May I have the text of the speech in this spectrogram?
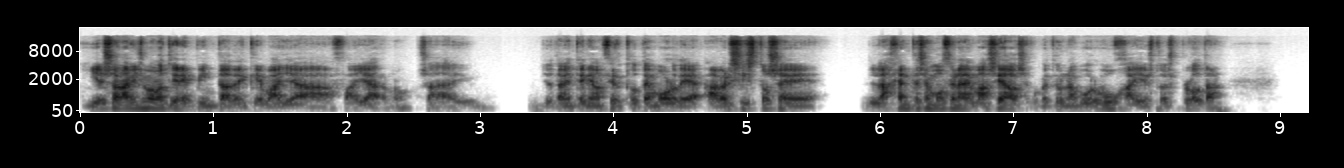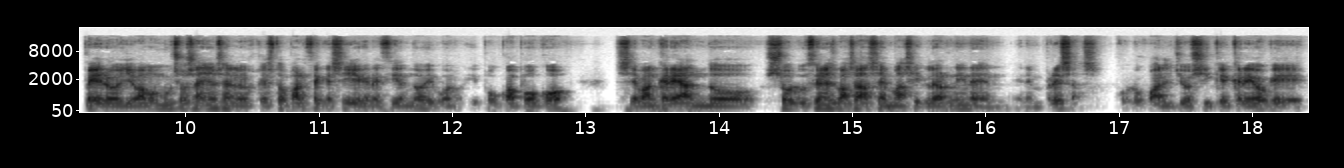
Y eso ahora mismo no tiene pinta de que vaya a fallar, ¿no? O sea, yo también tenía un cierto temor de a ver si esto se. La gente se emociona demasiado, se en una burbuja y esto explota. Pero llevamos muchos años en los que esto parece que sigue creciendo y bueno, y poco a poco se van creando soluciones basadas en machine learning en, empresas. Con lo cual yo sí que creo que,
